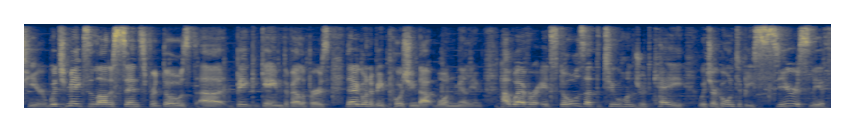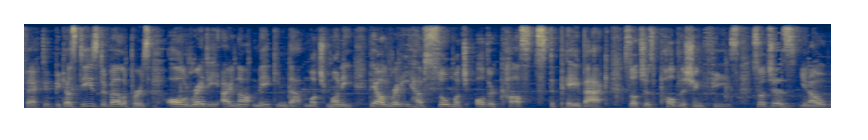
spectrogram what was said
tier, which makes a lot of sense for those uh, big game developers. They're going to be pushing that 1 million. However, it's those at the 200k which are going to be seriously affected because these developers already are not making that much money. They already have so much other costs to pay back, such as publishing fees, such as, you know,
